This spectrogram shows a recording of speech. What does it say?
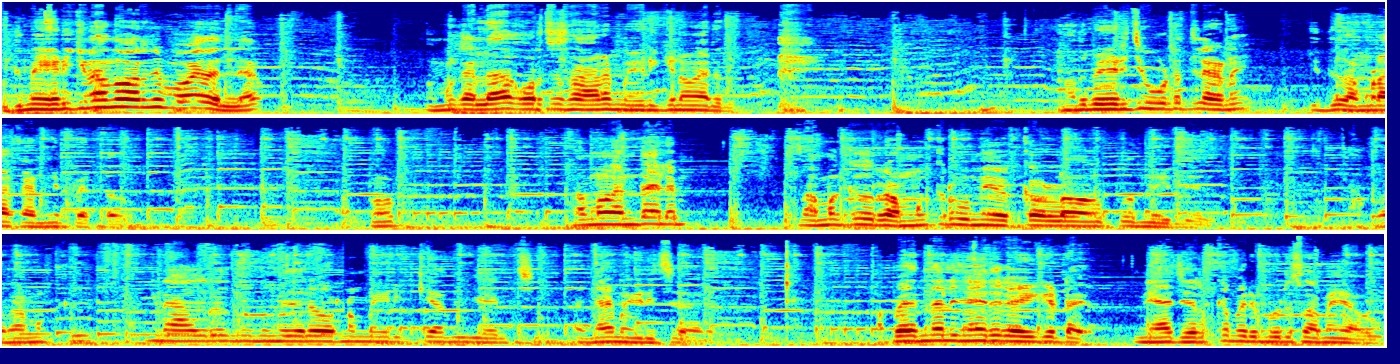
ഇത് മേടിക്കണമെന്ന് പറഞ്ഞ് പോയതല്ല. നമുക്കല്ലാതെ കുറച്ച് സാധനം മേടിക്കണമായിരുന്നു. അത് മേടിച്ച കൂട്ടത്തിലാണ് ഇത് നമ്മുടെ കണ്ണിൽ പെട്ടത്. അപ്പം നമ്മൾ എന്തായാലും നമുക്ക് നമുക്ക് റൂമിയൊക്കെ ഉള്ള വകുപ്പൊന്നും ഇല്ല അപ്പോൾ നമുക്ക് ഇങ്ങനെ ആഗ്രഹം തോന്നുമ്പോൾ ഇതിലെ ഒരെണ്ണം മേടിക്കാമെന്ന് വിചാരിച്ച് അങ്ങനെ മേടിച്ചതാണ് അപ്പോൾ എന്തായാലും ഞാൻ ഇത് കഴിക്കട്ടെ. ഞാൻ ചെറുക്കം വരുമ്പോൾ ഒരു സമയമാവും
